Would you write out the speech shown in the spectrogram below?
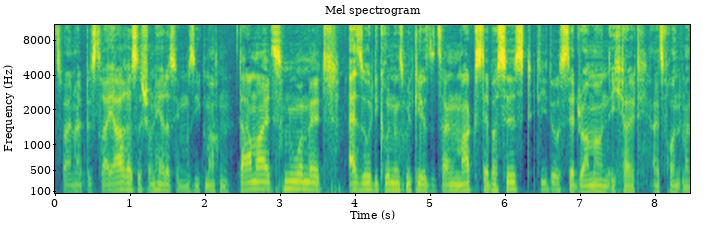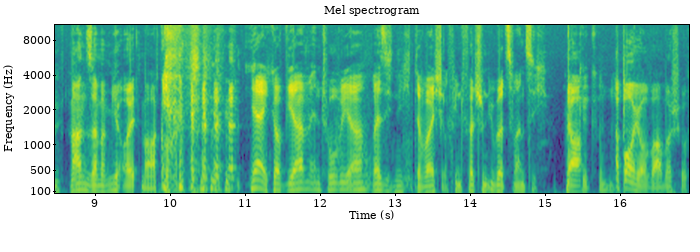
zweieinhalb bis drei Jahre ist es schon her, dass wir Musik machen. Damals nur mit, also die Gründungsmitglieder sozusagen Max, der Bassist, Titus, der Drummer und ich halt als Frontmann. Mann, sag mal mir alt, Marco. Ja, ich glaube, wir haben Entoria, weiß ich nicht, da war ich auf jeden Fall schon über 20 Ja, gegründet. ein paar Jahre waren wir schon.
